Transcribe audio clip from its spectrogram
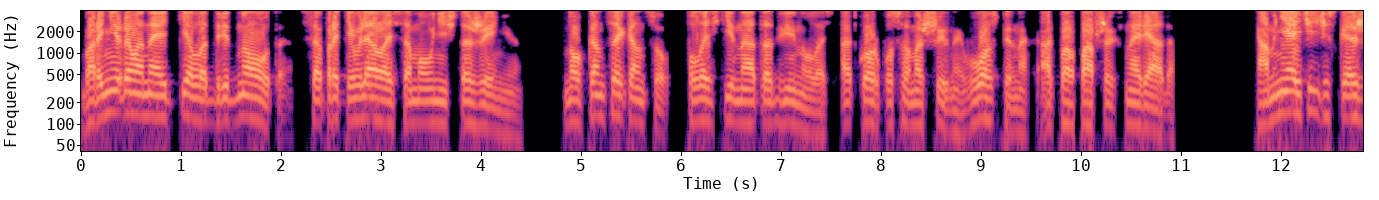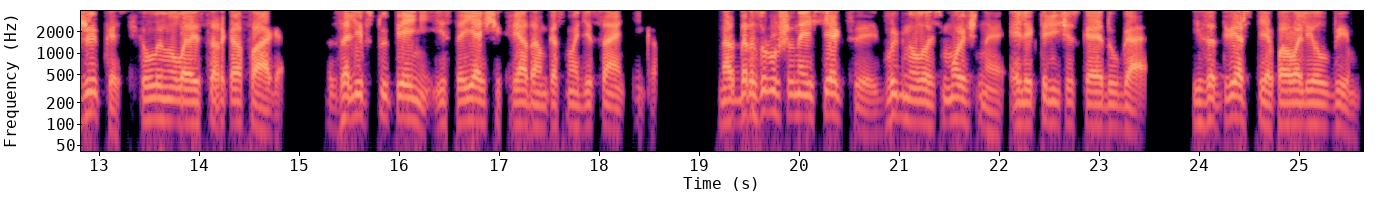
Бронированное тело дредноута сопротивлялось самоуничтожению, но в конце концов пластина отодвинулась от корпуса машины в оспинах от попавших снарядов. Амниотическая жидкость хлынула из саркофага, залив ступени и стоящих рядом космодесантников. Над разрушенной секцией выгнулась мощная электрическая дуга. Из отверстия повалил дым.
